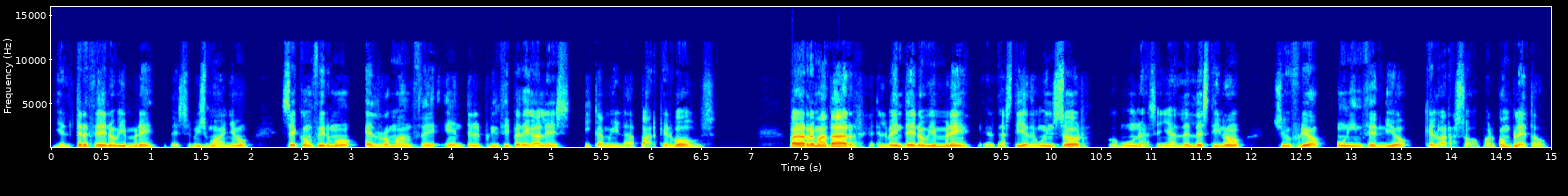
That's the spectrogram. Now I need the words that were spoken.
y el 13 de noviembre de ese mismo año se confirmó el romance entre el príncipe de Gales y Camila Parker Bowles. Para rematar, el 20 de noviembre, el castillo de Windsor, como una señal del destino, sufrió un incendio que lo arrasó por completo.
